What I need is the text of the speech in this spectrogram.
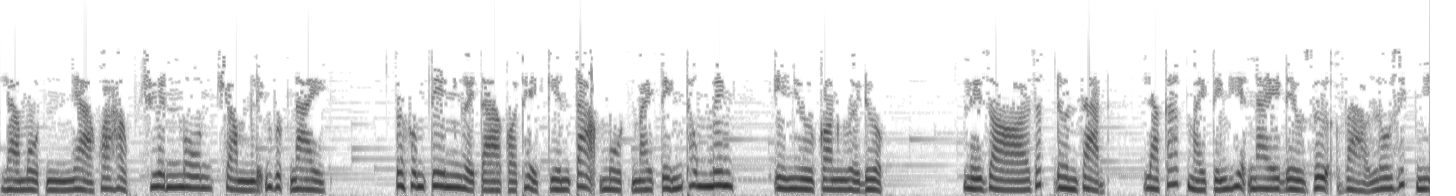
Là một nhà khoa học chuyên môn trong lĩnh vực này, tôi không tin người ta có thể kiến tạo một máy tính thông minh y như con người được. Lý do rất đơn giản là các máy tính hiện nay đều dựa vào logic nhị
